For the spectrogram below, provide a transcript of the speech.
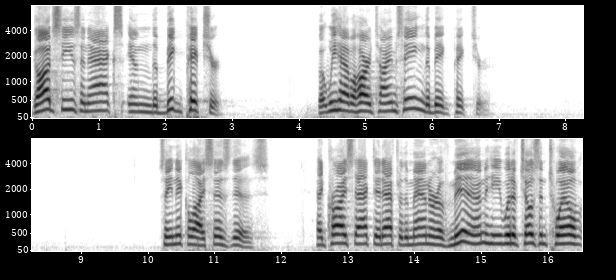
God sees and acts in the big picture, but we have a hard time seeing the big picture. St. Nikolai says this Had Christ acted after the manner of men, he would have chosen 12,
